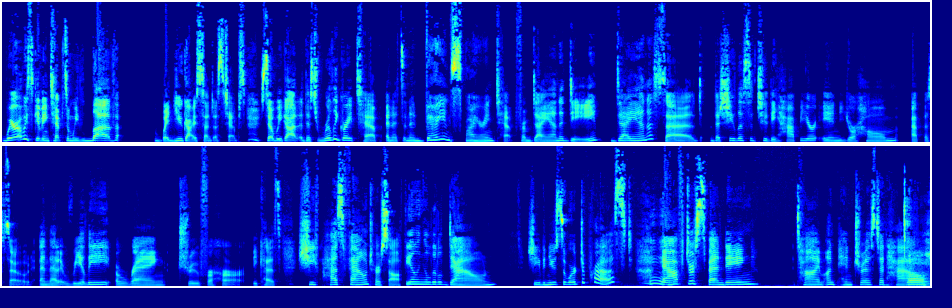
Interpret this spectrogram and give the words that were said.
We're always giving tips, and we love when you guys send us tips. So we got this really great tip, and it's a very inspiring tip from Diana D. Diana said that she listened to the Happier in Your Home episode and that it really rang true for her because she has found herself feeling a little down she even used the word depressed mm. after spending time on Pinterest and Houzz oh,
